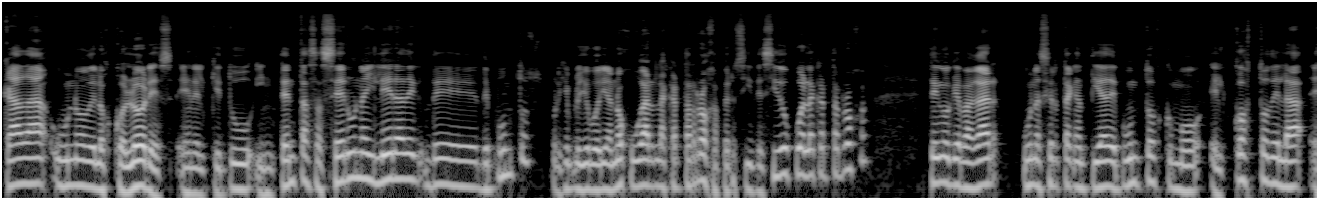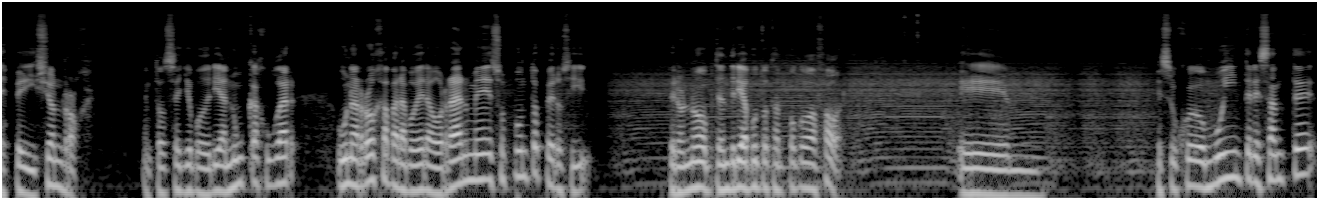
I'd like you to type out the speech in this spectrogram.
cada uno de los colores en el que tú intentas hacer una hilera de, de- de puntos, por ejemplo, yo podría no jugar las cartas rojas, pero si decido jugar la carta roja, tengo que pagar una cierta cantidad de puntos como el costo de la expedición roja. Entonces yo podría nunca jugar una roja para poder ahorrarme esos puntos, pero sí pero no obtendría puntos tampoco a favor. Eh, es un juego muy interesante.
